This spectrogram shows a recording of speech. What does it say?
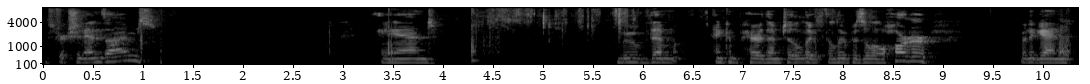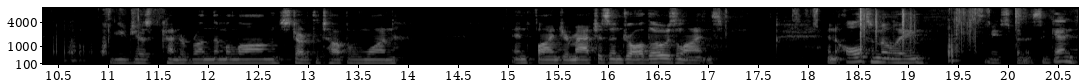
restriction enzymes and move them and compare them to the loop. The loop is a little harder, but again, you just kind of run them along, start at the top of one, and find your matches and draw those lines. And ultimately, let me spin this again,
